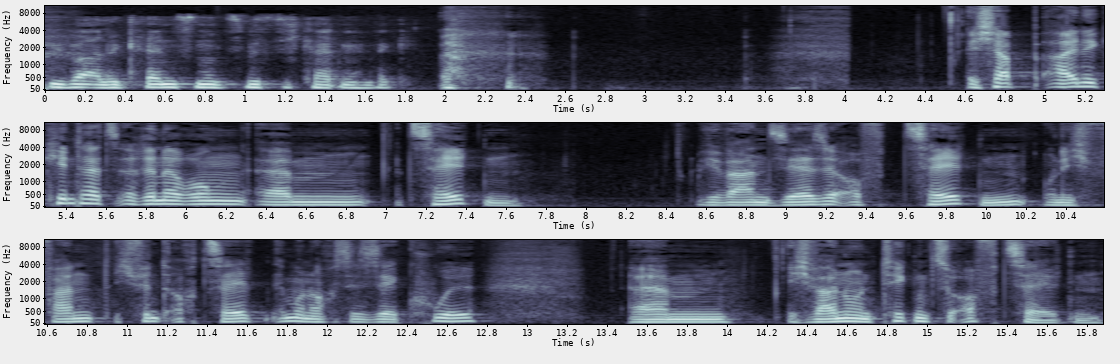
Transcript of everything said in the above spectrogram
Über alle Grenzen und Zwistigkeiten hinweg. Ich habe eine Kindheitserinnerung, ähm, Zelten. Wir waren sehr, sehr oft Zelten und ich fand, ich finde auch Zelten immer noch sehr, sehr cool. Ähm, ich war nur einen Ticken zu oft Zelten.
